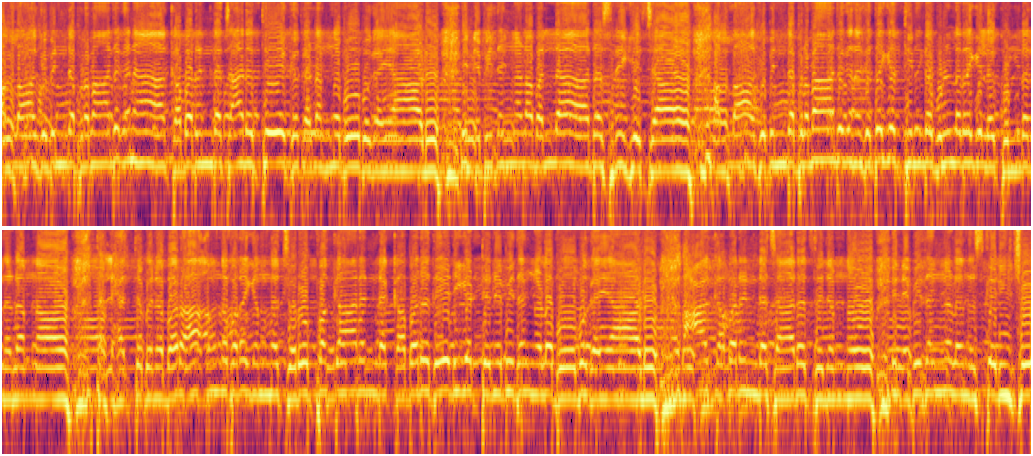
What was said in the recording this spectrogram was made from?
അള്ളാഹുവിന്റെ പ്രവാചകനാ ഖബറിന്റെ ചാരത്തേക്ക് കടന്നു പോവുകയാണ്. നിബിതങ്ങളെ വല്ലാതെ സ്നേഹിച്ച. അള്ളാഹുവിന്റെ പ്രവാചകന ഹൃദയത്തിന്റെ ഉള്ളറകിൽ കൊണ്ടു നടന്ന. തൽഹത്ത് ബിൻ ബറാ എന്ന് പറയുന്ന ചെറുപ്പക്കാരന്റെ കബറ് തേടിയിട്ട് നിബിതങ്ങൾ പോവുകയാണ്. ആ കബറിന്റെ ചാരത്ത് നിന്നു. നിബിതങ്ങൾ നിസ്കരിച്ചു.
